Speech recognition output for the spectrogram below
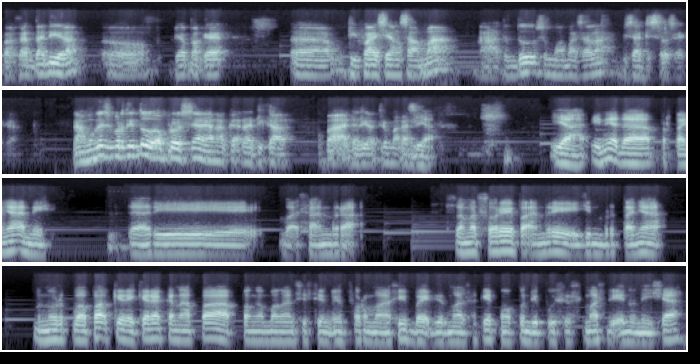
bahkan tadi ya oh, dia pakai eh, device yang sama, nah tentu semua masalah bisa diselesaikan. Nah mungkin seperti itu approach-nya yang agak radikal, Pak Dario. Terima kasih. Ya. Ya, ini ada pertanyaan nih dari Mbak Sandra. Selamat sore Pak Andre, izin bertanya. Menurut Bapak, kira-kira kenapa pengembangan sistem informasi baik di rumah sakit maupun di puskesmas di Indonesia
